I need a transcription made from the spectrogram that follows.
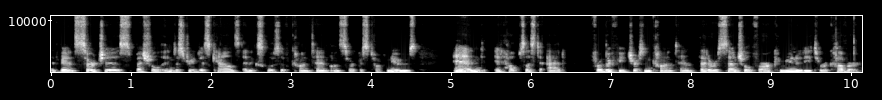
advanced searches, special industry discounts, and exclusive content on Circus Talk News, and it helps us to add further features and content that are essential for our community to recover.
